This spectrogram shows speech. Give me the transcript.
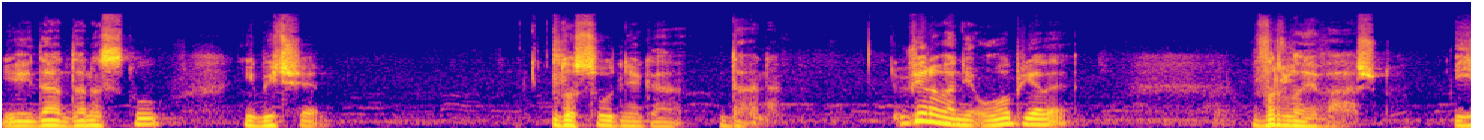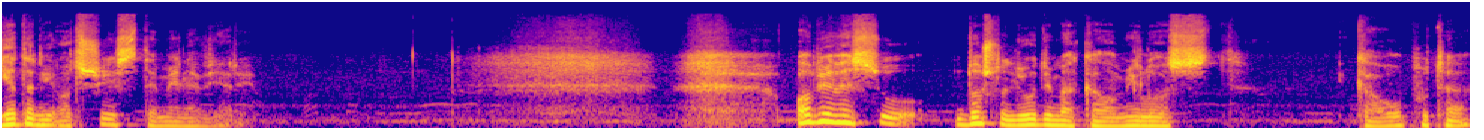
je i dan danas tu i bit će do sudnjega dana. Vjerovanje u objave vrlo je važno i jedan je od šest temelja vjere. Objave su došle ljudima kao milost, kao uputa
